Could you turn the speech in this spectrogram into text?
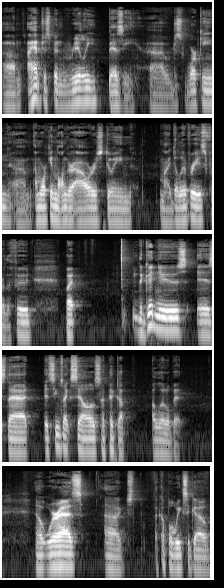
Um, I have just been really busy, uh, just working. Um, I'm working longer hours doing my deliveries for the food. But the good news is that it seems like sales have picked up a little bit. Know, whereas uh, a couple weeks ago,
